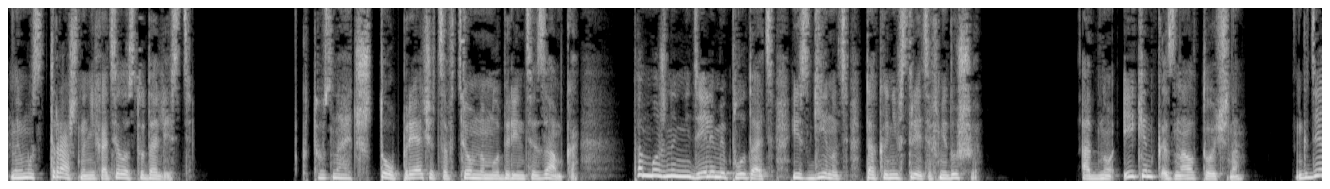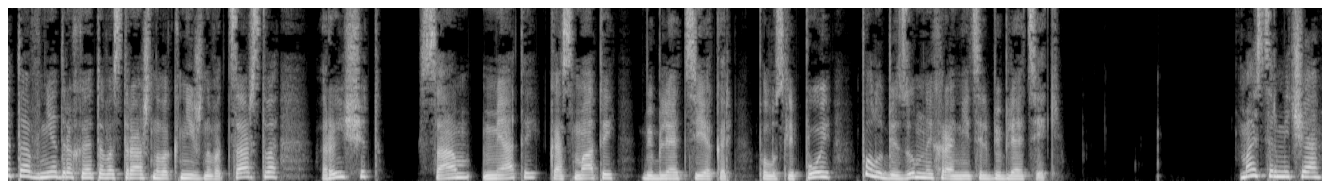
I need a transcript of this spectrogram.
Но ему страшно не хотелось туда лезть. Кто знает, что прячется в темном лабиринте замка. Там можно неделями плутать и сгинуть, так и не встретив ни души. Одно Икинг знал точно. Где-то в недрах этого страшного книжного царства рыщет сам мятый, косматый библиотекарь, полуслепой, полубезумный хранитель библиотеки. Мастер меча,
